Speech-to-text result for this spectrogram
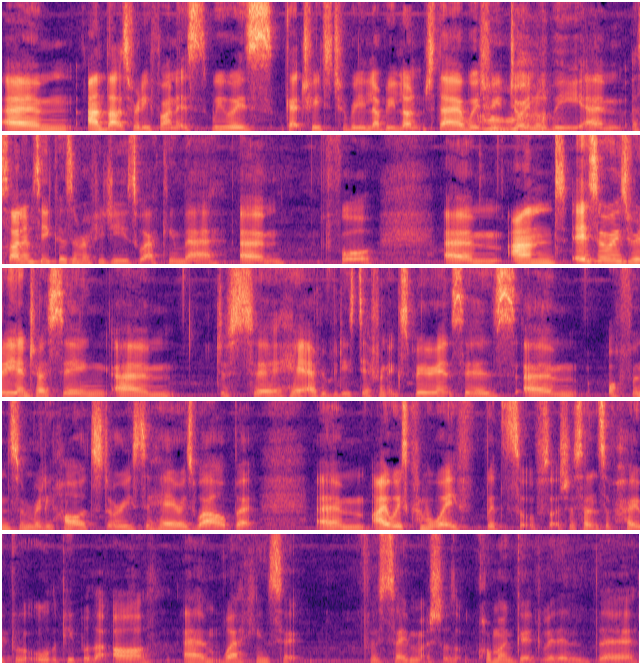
Um, and that's really fun. It's, we always get treated to a really lovely lunch there, which we join all the um, asylum seekers and refugees working there um, for. Um, and it's always really interesting um, just to hear everybody's different experiences, um, often some really hard stories to hear as well. But um, I always come away with sort of such a sense of hope of all the people that are um, working so for so much sort of common good within the,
